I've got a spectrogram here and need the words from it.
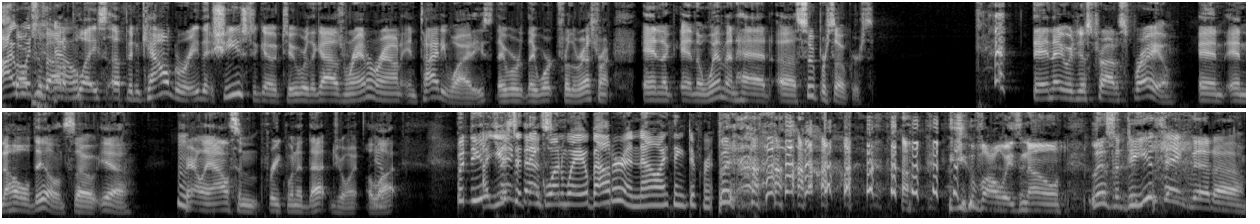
I talks about know. a place up in Calgary that she used to go to, where the guys ran around in tidy whities. They were they worked for the restaurant, and the, and the women had uh, super soakers, and they would just try to spray them, and and the whole deal. And so, yeah, Hmm. apparently Allison frequented that joint a lot. But do you I used to think one way about her, and now I think different. You've always known. Listen, do you think that? Uh,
